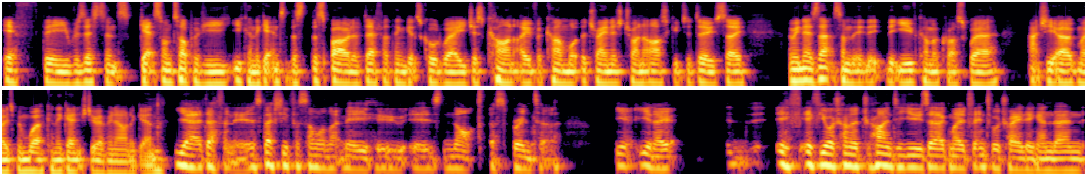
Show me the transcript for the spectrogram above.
if the resistance gets on top of you, you kind of get into the, the spiral of death. I think it's called where you just can't overcome what the trainer's trying to ask you to do. So, I mean, is that something that, that you've come across where actually erg mode's been working against you every now and again? Yeah, definitely, especially for someone like me who is not a sprinter. You, you know, if if you're trying to trying to use erg mode for interval training and then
